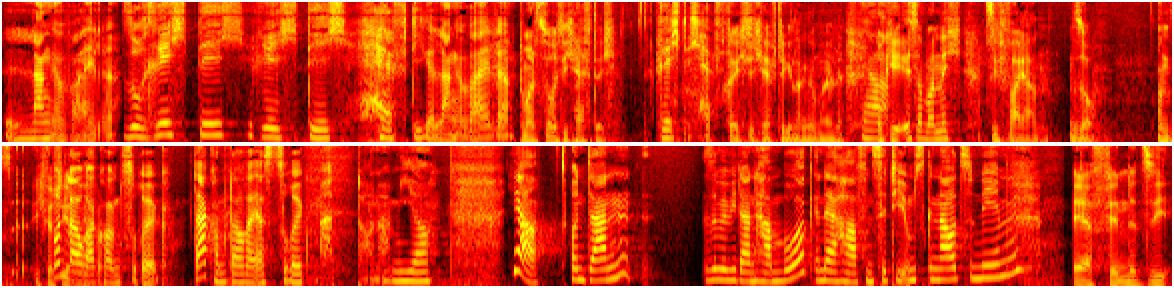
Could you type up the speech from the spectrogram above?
Langeweile. So richtig, richtig heftige Langeweile. du meinst so richtig heftig. Richtig heftig. Richtig heftige Langeweile. Ja. Okay, ist aber nicht, sie feiern. So. Und ich Und verstehe. auch Laura nicht, kommt zurück. Da kommt Laura erst zurück. Madonna mia. Ja, und dann sind wir wieder in Hamburg, in der Hafen City, um es genau zu nehmen. Er findet sie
